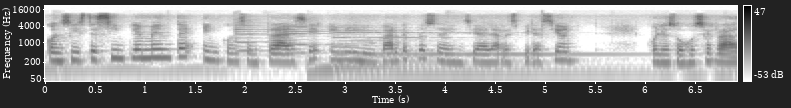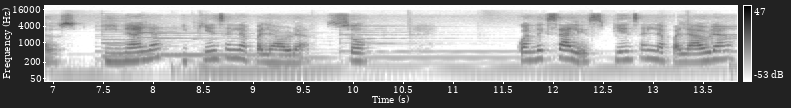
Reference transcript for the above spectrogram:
consiste simplemente en concentrarse en el lugar de procedencia de la respiración. Con los ojos cerrados, inhala y piensa en la palabra so. Cuando exhales, piensa en la palabra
